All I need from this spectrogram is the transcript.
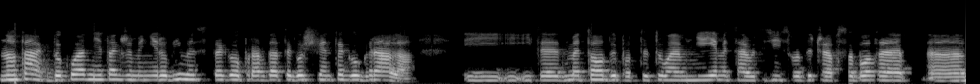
No tak, dokładnie tak, że my nie robimy z tego, prawda, tego świętego grala. I, i, I te metody pod tytułem nie jemy cały tydzień słodyczy, a w sobotę e,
